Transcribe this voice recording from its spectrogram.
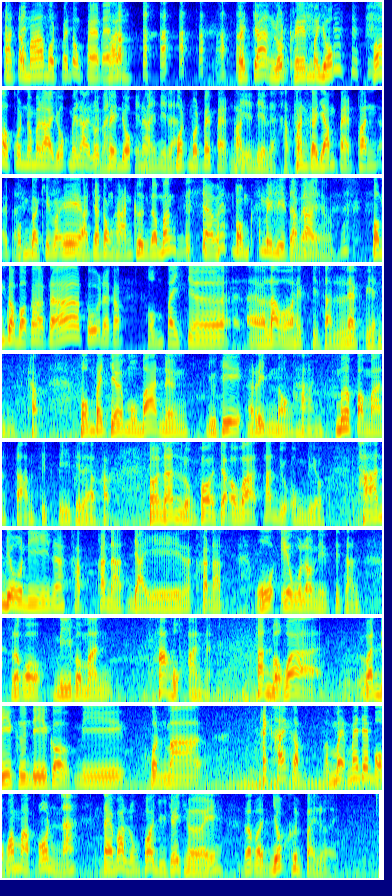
อาตมาหมดไปต้องแปดแปดพัพันน ไปจ้างรถเครนมายก เพราะเอาคนธรรมดายกไม่ได้เห็นไหมรถเครนยกเห็นนะไหมนี่แหละหมดหมดไปแปดพันนี่นี่แหละครับท่านก็ย้ำแปดพันผมก็คิดว่าเอออาจจะต้องหารครึ่งแล้วมั้งแต่ผมก็ไม่มีสแต่ไม่ตางได้ค์ผมก็บอกก็สาธุนะครับ ผมไปเจอเอ่อเล่าให้พี่สันแลกเปลี่ยนครับ ผมไปเจอหมู่บ้านหนึ่งอยู่ที่ริมหนองหานเมื่อประมาณ 30 ปีที่แล้วครับ ตอนนั้นหลวงพ่อเจะเอาว่าสท่านอยู่องค์เดียว ฐานโยนีนะครับ ขนาดใหญ่ขนาด โอ้เอวเราเนี่ยพี่สันแล้วก็มีประมาณ5-6อันน่ะท่านบอกว่าวันดีคืนดีก็มีคนมาคล้ายๆกับไม่ไม่ได้บอกว่ามาปล้นนะ แต่ว่าหลวงพ่ออยู่เฉยๆ แล้วก็ยกขึ้นไปเลย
